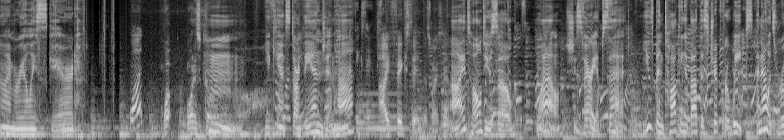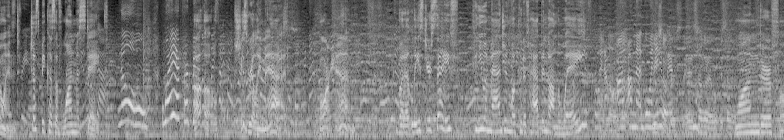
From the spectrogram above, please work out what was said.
I'm really scared. What? What? What is going Hmm. You can't start the engine, huh? Fix it. I fixed it. That's why I said. I told you so. Wow, she's very upset. You've been talking about this trip for weeks, and now it's ruined. Just because of one mistake. No! Why I purpose? Uh-oh, she's really mad. Or him. But at least you're safe. Can you imagine what could have happened on the way? Going out. I, I'm not going Please anywhere. this. Eh, it's not gonna. It's not gonna. Wonderful.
